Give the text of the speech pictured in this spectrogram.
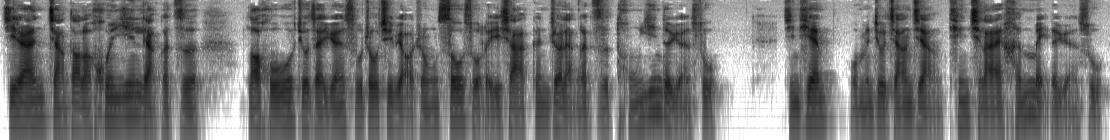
既然讲到了“婚姻”两个字，老胡就在元素周期表中搜索了一下跟这两个字同音的元素。今天我们就讲讲听起来很美的元素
